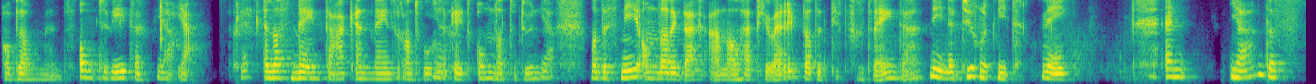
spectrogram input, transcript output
op dat moment. Om te weten. Ja. Ja. Klopt. En dat is mijn taak en mijn verantwoordelijkheid om dat te doen. Ja. Want het is niet omdat ik daaraan al heb gewerkt dat het verdwijnt, hè. Nee, natuurlijk niet. Nee. En ja, dat is,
